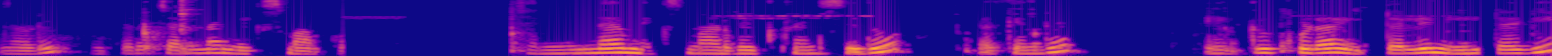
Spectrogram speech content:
ನೋಡಿ, ಈ ಥರ ಚೆನ್ನಾಗಿ ಮಿಕ್ಸ್ ಮಾಡ್ಕೊ, ಚೆನ್ನಾಗಿ ಮಿಕ್ಸ್ ಮಾಡಬೇಕು ಫ್ರೆಂಡ್ಸ್ ಇದು. ಯಾಕೆಂದರೆ ಎಗ್ ಕೂಡ ಹಿಟ್ಟಲ್ಲಿ ನೀಟಾಗಿ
